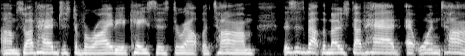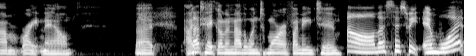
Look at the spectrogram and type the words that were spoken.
Um, so I've had just a variety of cases throughout the time. This is about the most I've had at one time right now. But I take on another one tomorrow if I need to. Oh, that's so sweet. And what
